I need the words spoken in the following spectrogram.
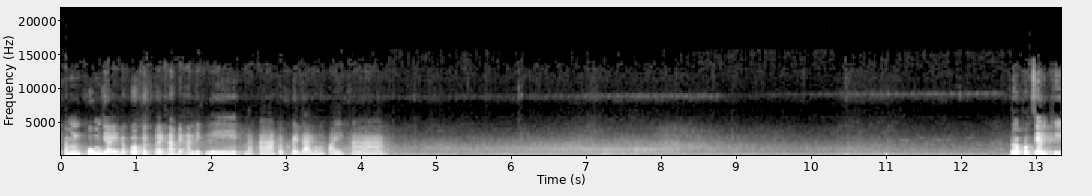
ถ้ามันพุ่มใหญ่เราก็ค่อย ๆทำเป็นอันเล็ก ๆนะคะ ค่อยๆดันลงไปค่ะ ดอกผักเสี้ยนผี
